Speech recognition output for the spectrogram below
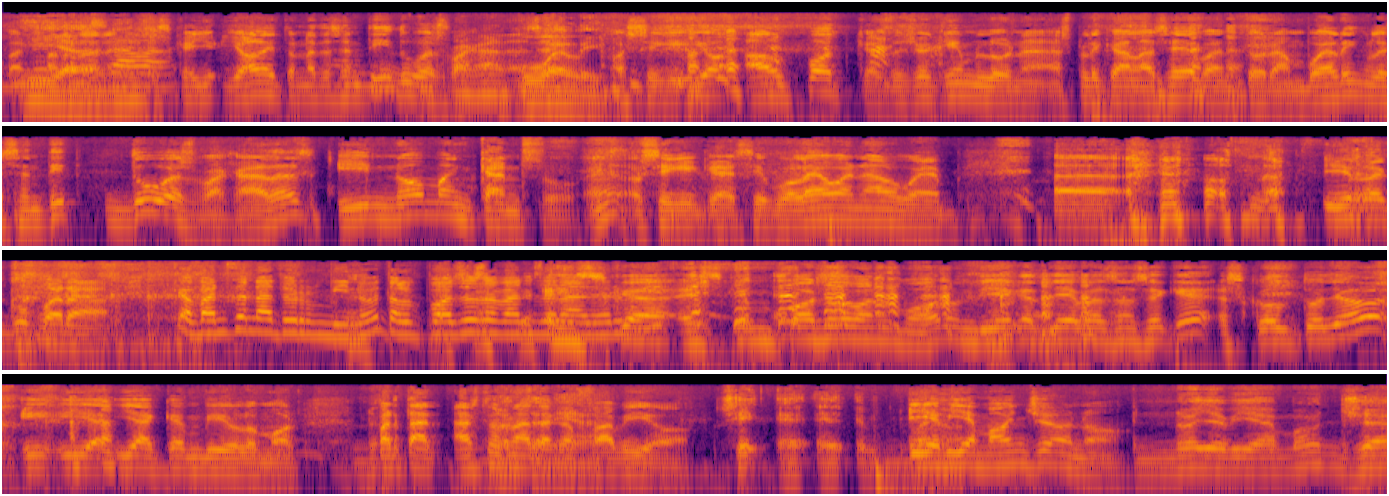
per, I, perdona, eh, és que jo, jo l'he tornat a sentir dues vegades. Vueling. O sigui, jo el podcast de Joaquim Luna explicant la seva aventura amb Welling l'he sentit dues vegades i no me'n canso. Eh? O sigui que si voleu anar al web eh, i recuperar Que abans d'anar a dormir, no? Te'l poses abans d'anar a és dormir. que, és que em posa de bon humor. Un dia que et lleves no sé què, escolto allò i, i ja, ja canvio l'humor. Per tant, has tornat no a agafar avió. Sí. Eh, eh, eh, I hi havia monja o no? No hi havia monja,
